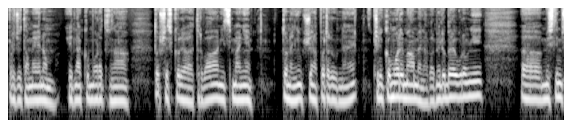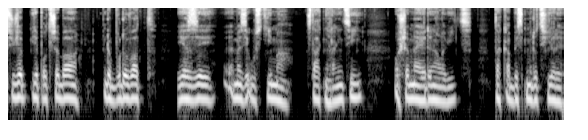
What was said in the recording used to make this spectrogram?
protože tam je jenom jedna komora, to znamená, to všechno déle trvá, nicméně to není určitě na pořadu dne, čili komory máme na velmi dobré úrovni. E, myslím si, že je potřeba dobudovat jezy mezi Ústím a státní hranicí, ovšem ne jeden, ale víc, tak, aby jsme docílili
